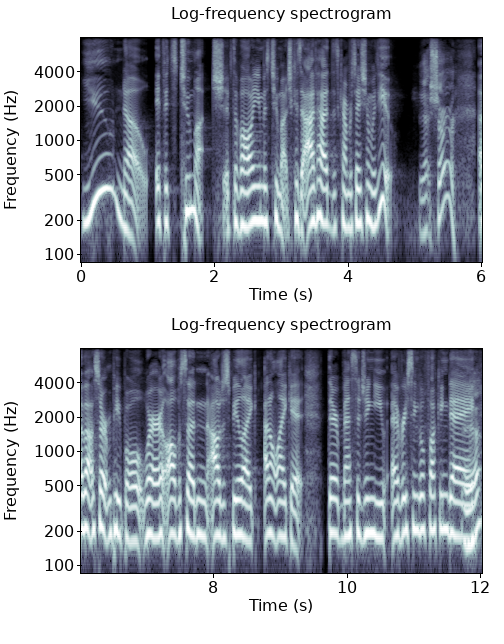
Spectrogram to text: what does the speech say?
you know if it's too much, if the volume is too much. Because I've had this conversation with you yeah, sure. about certain people where all of a sudden I'll just be like, I don't like it. They're messaging you every single fucking day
